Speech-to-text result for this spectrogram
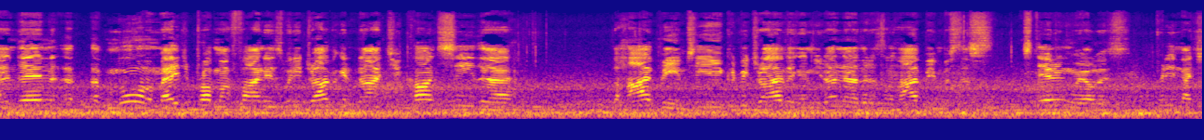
And then a, a more major problem I find is when you're driving at night, you can't see the the high beam. So you could be driving and you don't know that it's a high beam because this steering wheel is pretty much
